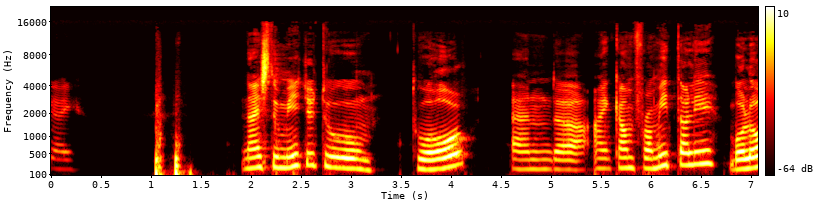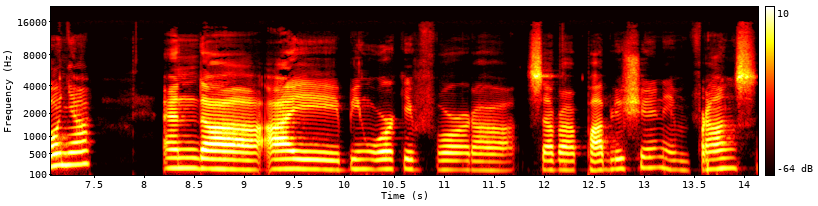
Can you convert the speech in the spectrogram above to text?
Okay. Nice to meet you to to all. And uh, I come from Italy, Bologna, and uh, I've been working for uh, several publishing in France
